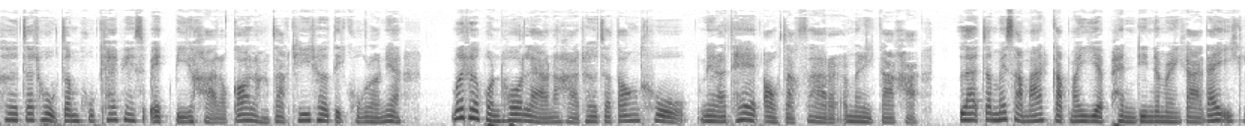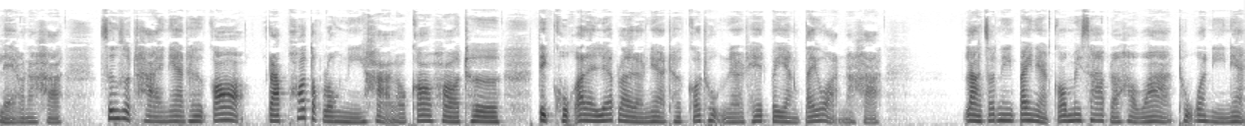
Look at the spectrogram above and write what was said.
เธอจะถูกจำคุกแค่เพียง 11 ปีค่ะ แล้วก็หลังจากที่เธอติดคุกแล้วเนี่ย เมื่อเธอพ้นโทษแล้วนะคะ เธอจะต้องถูกเนรเทศออกจากสหรัฐอเมริกาค่ะ และจะไม่สามารถกลับมาเหยียบแผ่นดินอเมริกาได้อีกแล้วนะคะ ซึ่งสุดท้ายเนี่ยเธอก็ รับข้อตกลงนี้ค่ะ แล้วก็พอเธอติดคุกอะไรเรียบร้อยแล้วเนี่ย เธอก็ถูกเนรเทศไปยังไต้หวันนะคะ หลังจากนี้ไปเนี่ยก็ไม่ทราบแล้วค่ะว่า ทุกวันนี้เนี่ย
